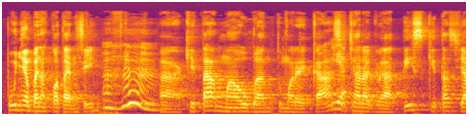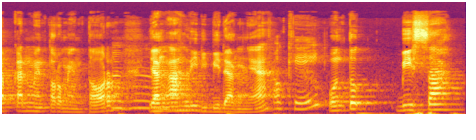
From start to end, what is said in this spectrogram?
punya banyak potensi. Mhm. Nah, kita mau bantu mereka Iya. secara gratis. Kita siapkan mentor-mentor yang ahli di bidangnya Oke. untuk bisa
